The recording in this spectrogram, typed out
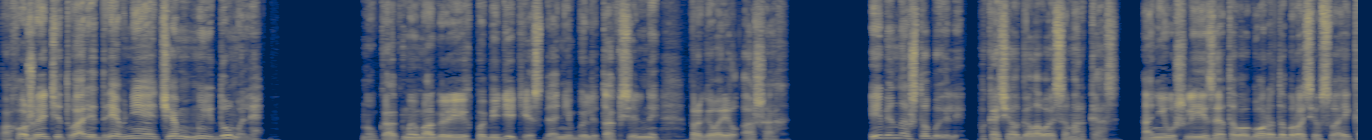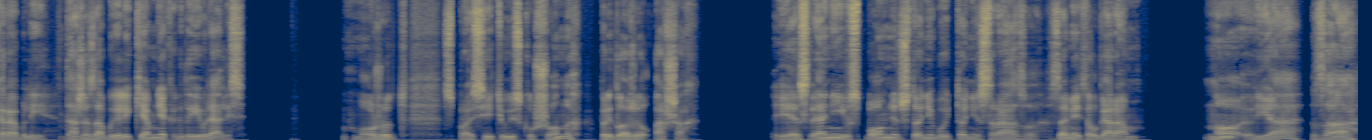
«Похоже, эти твари древнее, чем мы думали». «Ну как мы могли их победить, если они были так сильны?» — проговорил Ашах. «Именно что были», — покачал головой Самаркас. «Они ушли из этого города, бросив свои корабли, даже забыли, кем некогда являлись». «Может, спросить у искушенных?» — предложил Ашах. «Если они вспомнят что-нибудь, то не сразу», — заметил Гарам. Но я за.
